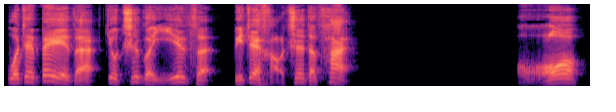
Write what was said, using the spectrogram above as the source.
我这辈子就吃过一次比这好吃的菜。”哦，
